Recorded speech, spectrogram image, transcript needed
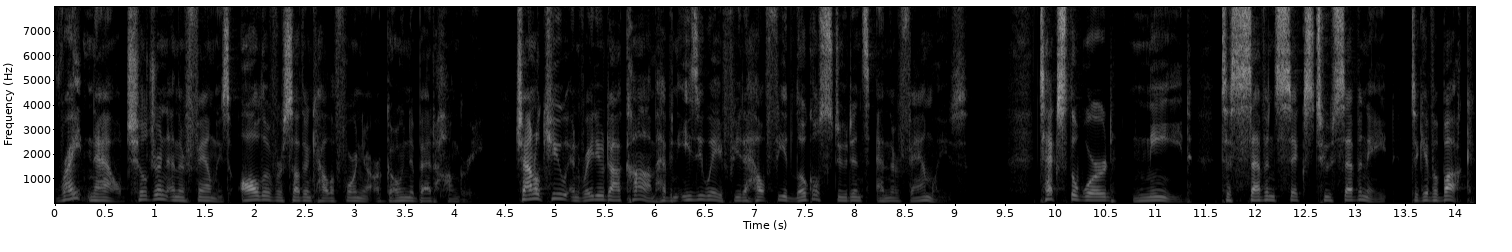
Right now, children and their families all over Southern California are going to bed hungry. Channel Q and radio.com have an easy way for you to help feed local students and their families. Text the word NEED to 76278 to give a buck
